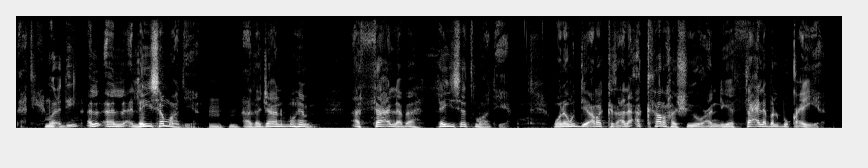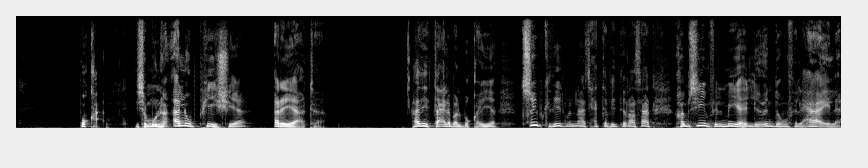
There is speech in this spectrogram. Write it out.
الذاتية. معدي؟ ليس معديا. هذا جانب مهم. الثعلبة ليست معدية. وأنا ودي أركز على أكثرها شيوعا هي الثعلبة البقعية. بقع. يسمونها ألوبيشيا أرياتا هذه الثعلبة البقعية تصيب كثير من الناس حتى في الدراسات. 50% اللي عندهم في العائلة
